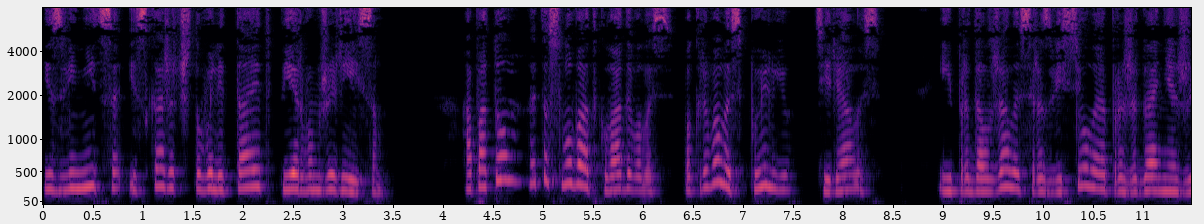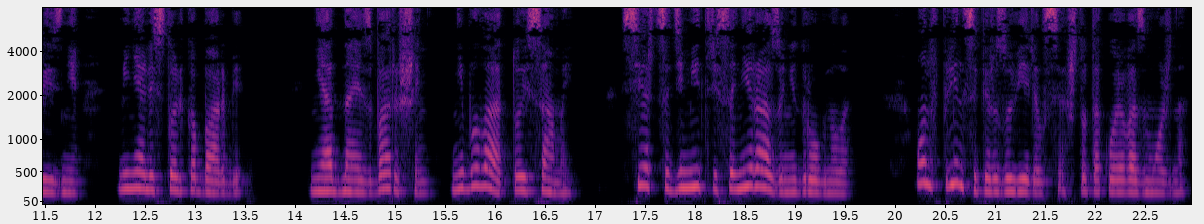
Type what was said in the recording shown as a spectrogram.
извинится и скажет, что вылетает первым же рейсом. А потом это слово откладывалось, покрывалось пылью, терялось. И продолжалось развеселое прожигание жизни, менялись только Барби. Ни одна из барышень не была той самой. Сердце Димитриса ни разу не дрогнуло. Он в принципе разуверился, что такое возможно.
